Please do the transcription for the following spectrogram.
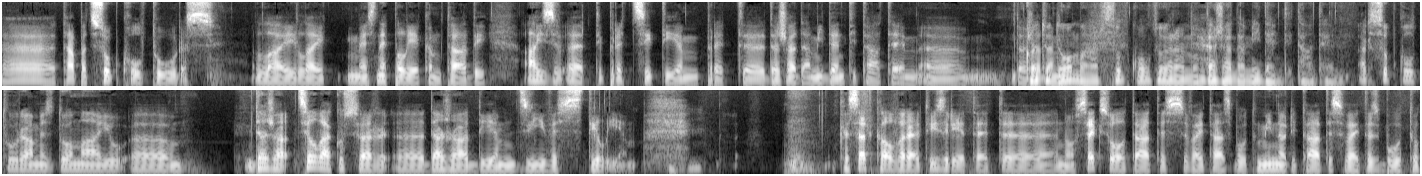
uh, tāpat subkultūras, lai, lai mēs nepaliekam tādi aizvērti pret citiem, pret uh, dažādām identitātēm. Uh, Ko tu dažādām, domā ar subkultūrām un dažādām identitātēm? ar subkultūrām es domāju uh, dažā, cilvēkus ar uh, dažādiem dzīves stiliem. Kas atkal varētu izrietēt uh, no seksualitātes, vai tās būtu minoritātes, vai tas būtu,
